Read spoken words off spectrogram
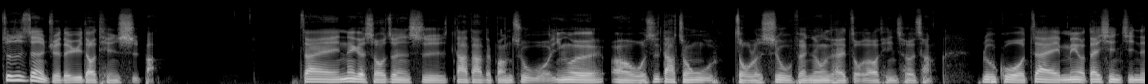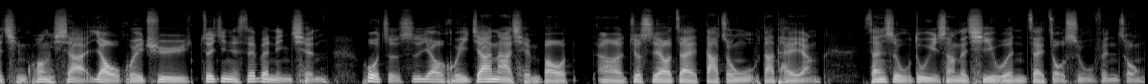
就是真的觉得遇到天使吧。在那个时候真的是大大的帮助我，因为呃我是大中午走了十五分钟才走到停车场。如果在没有带现金的情况下要回去最近的 Seven 领钱，或者是要回家拿钱包，呃，就是要在大中午大太阳三十五度以上的气温再走十五分钟，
